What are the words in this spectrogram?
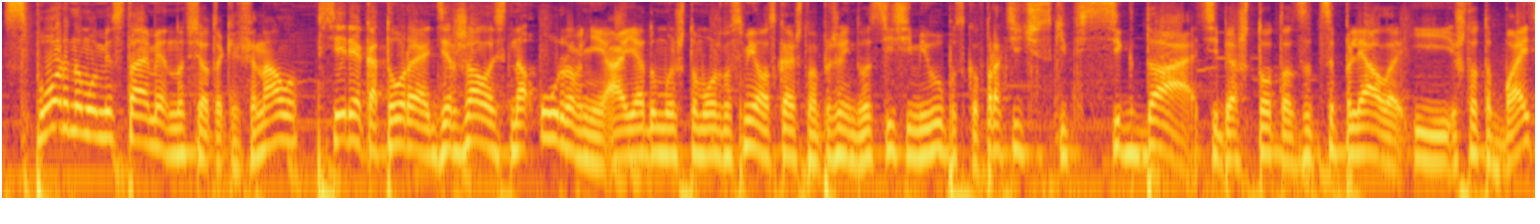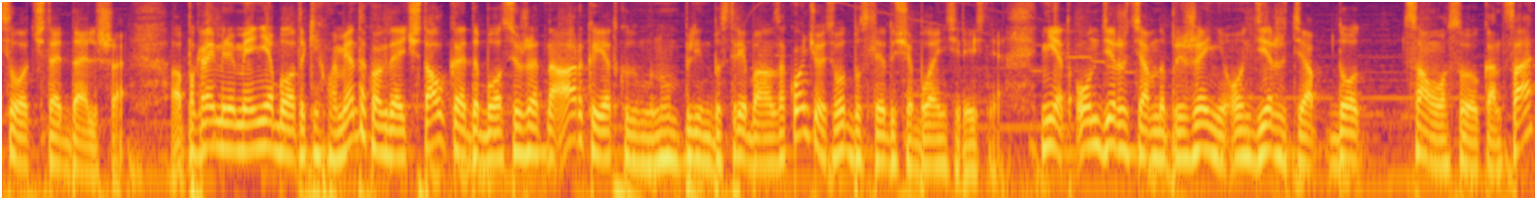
спорному местами, но все-таки финалу. Серия, которая держалась на уровне, а я думаю, что можно смело сказать, что на протяжении 27 выпусков практически всегда тебя что-то зацепляло и что-то байтило читать дальше. А, По крайней мере, у меня не было таких моментов, когда я читал, когда это была сюжетная арка, и я такой думаю, ну блин, быстрее бы она закончилась, вот бы следующая была интереснее. Нет, он держит тебя в напряжении, он держит тебя до самого своего конца.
